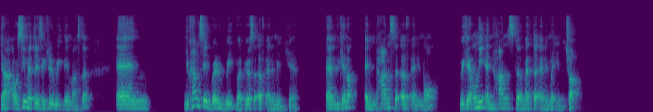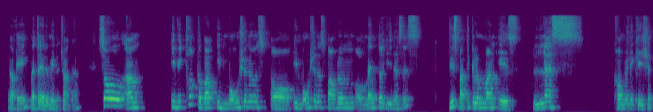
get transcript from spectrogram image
Yeah, our Xin metal is actually a weak day master. And you can't say very weak, but because the earth element here, and we cannot enhance the earth anymore, we can only enhance the metal element in the chart. Okay, metal element in the chart. Yeah. So um, if we talk about emotional or emotional problem or mental illnesses, this particular month is less communication.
